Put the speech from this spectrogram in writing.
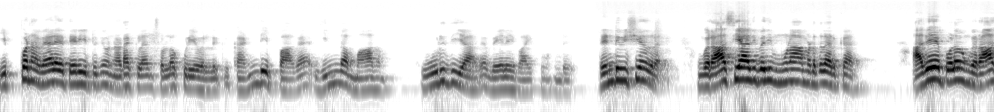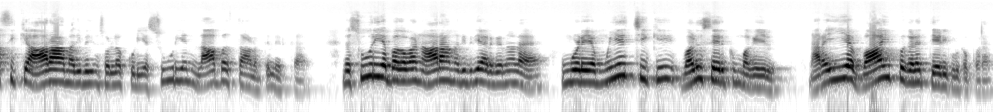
இப்போ நான் வேலையை தேடிட்டு இருக்கேன். நடக்கலைன்னு சொல்லக்கூடியவர்களுக்கு கண்டிப்பாக இந்த மாதம் உறுதியாக வேலை வாய்ப்பு உண்டு. ரெண்டு விஷயம் இதில் உங்கள் ராசியாதிபதி மூணாம் இடத்துல இருக்கார். அதே போல் உங்கள் ராசிக்கு ஆறாம் அதிபதினு சொல்லக்கூடிய சூரியன் லாபஸ்தானத்தில் இருக்கார். இந்த சூரிய பகவான் ஆறாம் அதிபதியாக இருக்கிறதுனால உங்களுடைய முயற்சிக்கு வலு சேர்க்கும் வகையில் நிறைய வாய்ப்புகளை தேடி கொடுக்க போகிறார்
